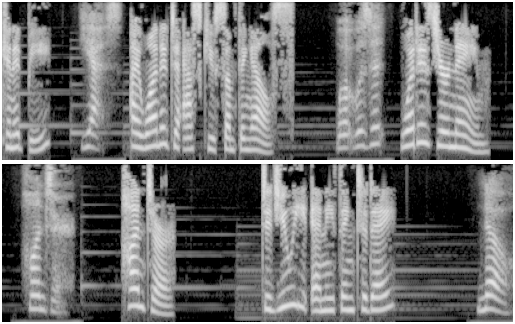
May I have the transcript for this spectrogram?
Can it be? Yes. I wanted to ask you something else. What was it? What is your name? Hunter. Hunter. Did you eat anything today? No.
